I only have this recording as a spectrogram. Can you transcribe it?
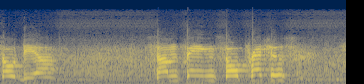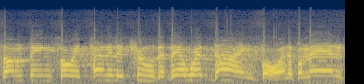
so dear, some things so precious some things so eternally true that they're worth dying for. And if a man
